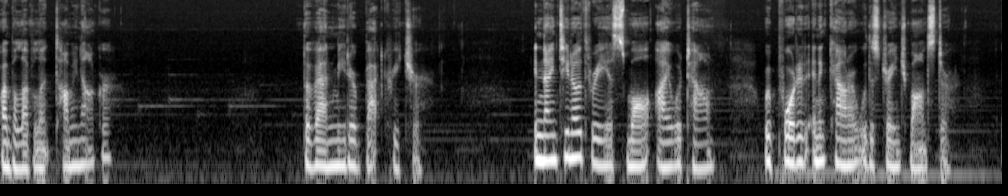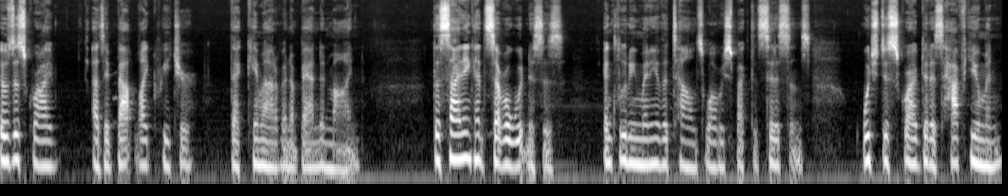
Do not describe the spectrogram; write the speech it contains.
or a malevolent Tommyknocker? the Van Meter bat creature. In 1903, a small Iowa town reported an encounter with a strange monster. It was described as a bat like creature that came out of an abandoned mine. The sighting had several witnesses, including many of the town's well respected citizens, which described it as half human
